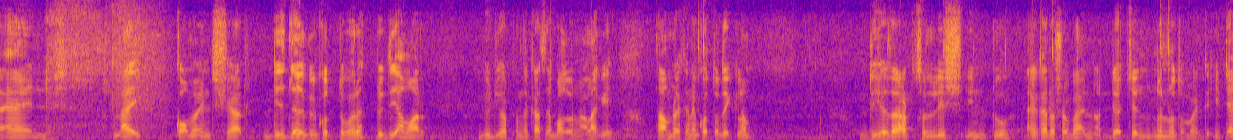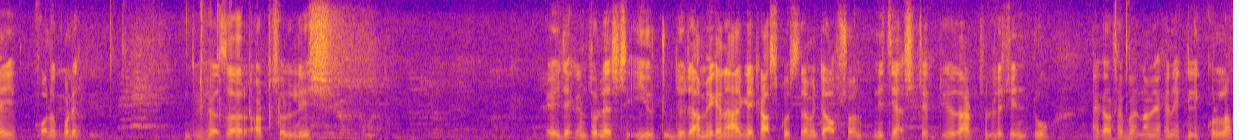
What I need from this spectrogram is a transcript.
and like comment share dislike করতে পারে যদি আমার ভিডিও আপনাদের কাছে ভালো না লাগে। তো আমরা এখানে কত দেখলাম? দুই হাজার আটচল্লিশ ইন্টু এগারোশো বায়ান্ন এটা হচ্ছে ন্যূনতম, এটা- এটাই ফলো করে। দুই হাজার আটচল্লিশ, এই দেখেন চলে আসছে। ইউটিউব যেটা আমি এখানে আগে কাজ করছিলাম, এটা অপশন নিচে আসছে। দুই হাজার আটচল্লিশ ইন্টু এগারোশো বায়ান্ন আমি এখানে ক্লিক করলাম।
